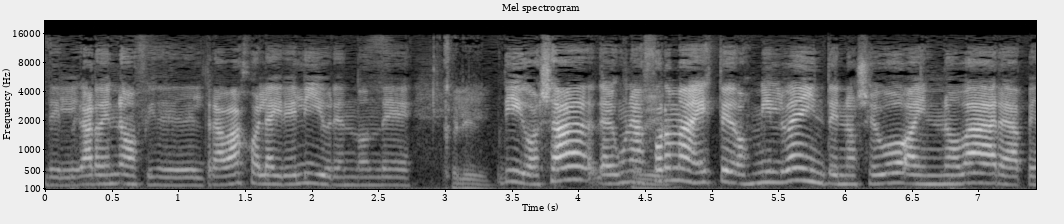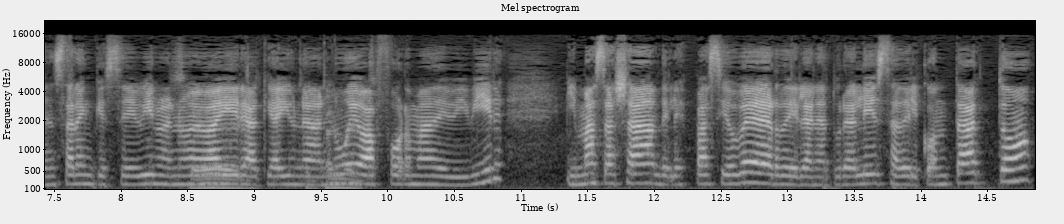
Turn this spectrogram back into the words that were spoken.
del garden office, de- del trabajo al aire libre, en donde, digo, ya de alguna forma este 2020 nos llevó a innovar, a pensar en que se viene una nueva Sí, era, que hay una totalmente. nueva forma de vivir, y más allá del espacio verde, de la naturaleza, del contacto,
